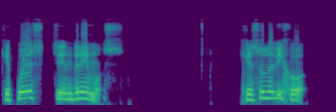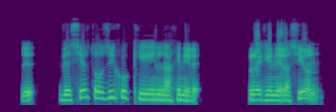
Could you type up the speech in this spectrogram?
¿Qué pues tendremos? Jesús le dijo, de, cierto os digo que en la regeneración,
